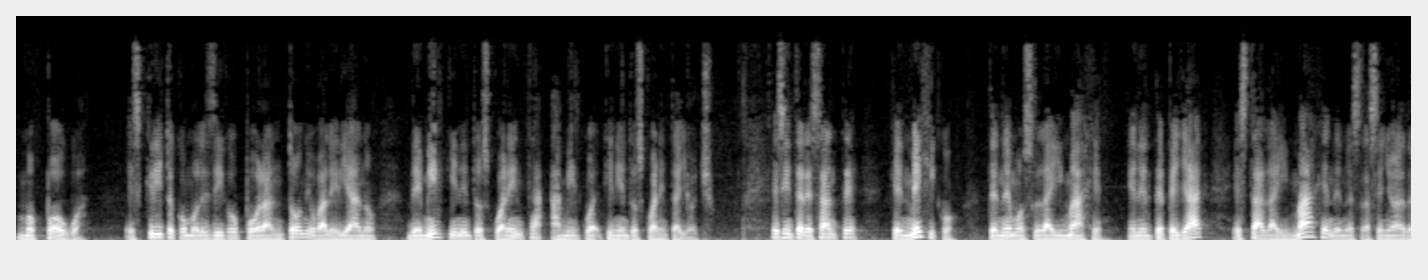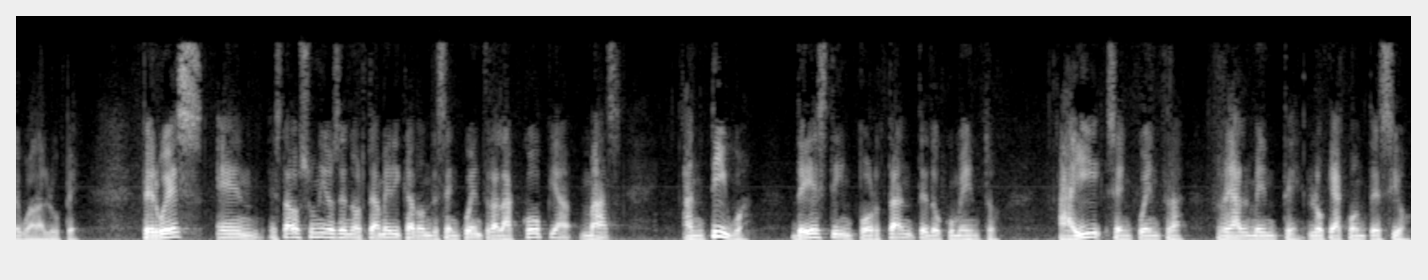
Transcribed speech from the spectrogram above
Mopowa, escrito, como les digo, por Antonio Valeriano de 1540 a 1548. Es interesante que en México tenemos la imagen, en el Tepeyac está la imagen de Nuestra Señora de Guadalupe pero es en Estados Unidos de Norteamérica donde se encuentra la copia más antigua de este importante documento. Ahí se encuentra realmente lo que aconteció,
